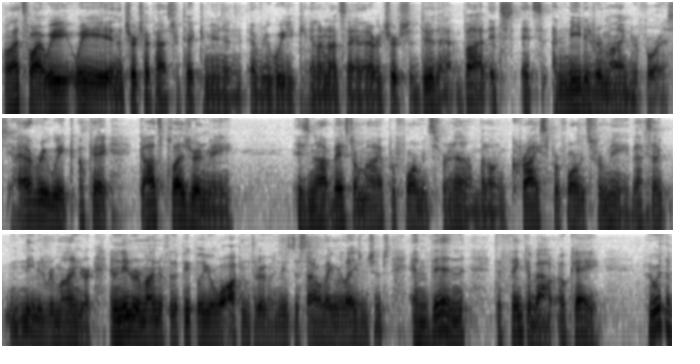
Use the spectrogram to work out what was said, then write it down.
Well, that's why we, we in the church I pastor take communion every week. And I'm not saying that every church should do that, but it's, it's a needed reminder for us yeah. every week. Okay, God's pleasure in me is not based on my performance for Him, but on Christ's performance for me. That's yeah. a needed reminder. And a needed reminder for the people you're walking through in these disciple making relationships. And then to think about, okay, who are the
